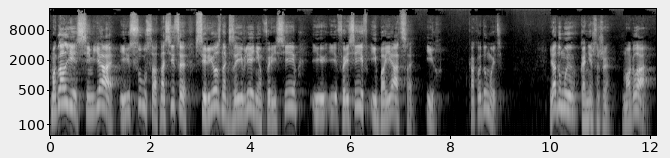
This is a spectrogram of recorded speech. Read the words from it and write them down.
Могла ли семья Иисуса относиться серьезно к заявлениям фарисеев и, и, фарисеев и бояться их? Как вы думаете? Я думаю, конечно же, могла.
